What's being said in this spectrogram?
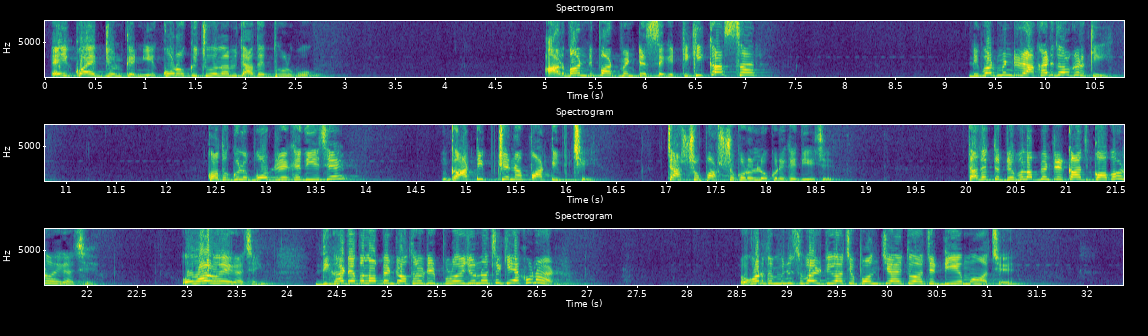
এই কয়েকজনকে নিয়ে, কোনো কিছু হলে আমি তাদের ধরবো। আরবান ডিপার্টমেন্টের সেক্রেটারি কী কাজ স্যার? ডিপার্টমেন্টে রাখারই দরকার কি? কতগুলো বোর্ড রেখে দিয়েছে? গা টিপছে না পা টিপছে? চারশো পাঁচশো করে লোক রেখে দিয়েছে। তাদের তো ডেভেলপমেন্টের কাজ কভার হয়ে গেছে। ওভার হয়ে গেছে। দীঘা ডেভেলপমেন্ট অথরিটির প্রয়োজন আছে কি এখন আর? ওখানে তো মিউনিসিপ্যালিটিও আছে, পঞ্চায়েতও আছে ডিএমও আছে।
